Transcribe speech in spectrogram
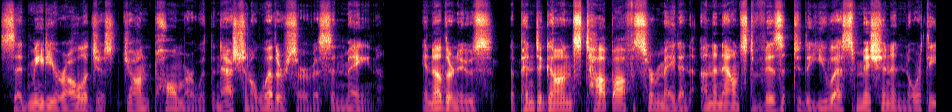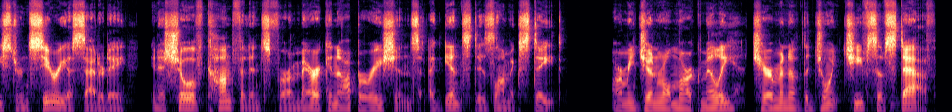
said meteorologist John Palmer with the National Weather Service in Maine. In other news, the Pentagon's top officer made an unannounced visit to the U.S. mission in northeastern Syria Saturday in a show of confidence for American operations against Islamic State. Army General Mark Milley, chairman of the Joint Chiefs of Staff,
